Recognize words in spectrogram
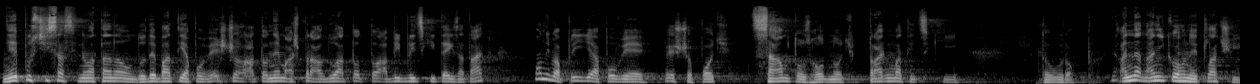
nepustí sa s Natanelom do debaty a povie, čo, a to nemáš pravdu a toto a biblický text a tak. On iba príde a povie, vieš čo, poď, sám to zhodnoť, pragmaticky to urob. A na, na nikoho netlačí.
